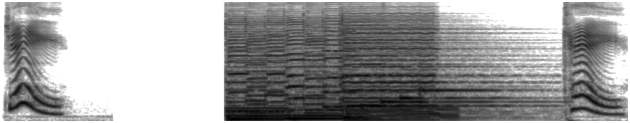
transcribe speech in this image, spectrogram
J. K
